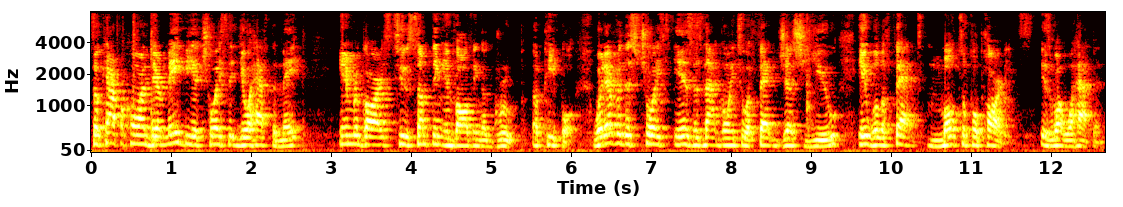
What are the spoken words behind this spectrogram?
So, Capricorn, there may be a choice that you'll have to make in regards to something involving a group of people. Whatever this choice is, is not going to affect just you. It will affect multiple parties, is what will happen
